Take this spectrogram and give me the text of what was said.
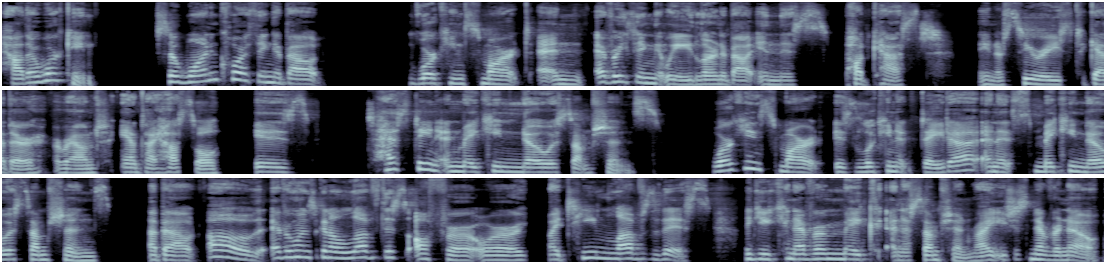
how they're working. So one core thing about working smart and everything that we learn about in this podcast, you know, series together around anti-hustle is testing and making no assumptions. Working smart is looking at data and it's making no assumptions about, oh, everyone's going to love this offer or my team loves this. Like you can never make an assumption, right? You just never know.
